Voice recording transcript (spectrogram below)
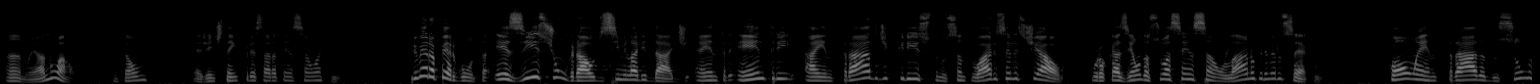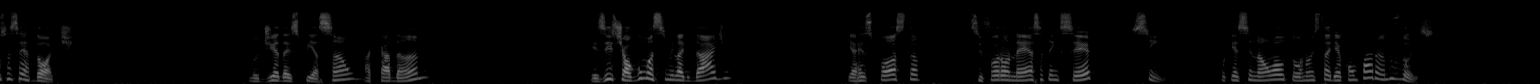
ano, é anual. Então, a gente tem que prestar atenção aqui. Primeira pergunta: existe um grau de similaridade entre, entre a entrada de Cristo no santuário celestial, por ocasião da sua ascensão lá no primeiro século, com a entrada do sumo sacerdote no dia da expiação, a cada ano? Existe alguma similaridade? E a resposta, se for honesta, tem que ser sim, porque senão o autor não estaria comparando os dois.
